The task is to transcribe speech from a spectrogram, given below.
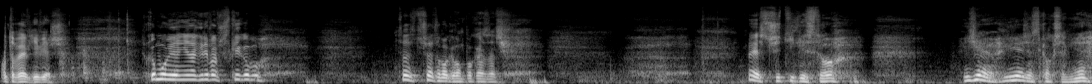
O to pewnie wiesz. Tylko mówię, nie nagrywam wszystkiego, bo co ja to mogę wam pokazać? No jest czytnik, jest to. Idzie, jedzie z koksem, nie?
